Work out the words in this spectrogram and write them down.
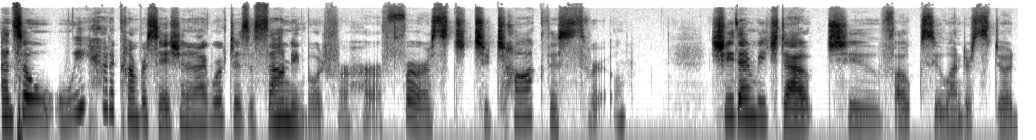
And so we had a conversation, and I worked as a sounding board for her first to talk this through. She then reached out to folks who understood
